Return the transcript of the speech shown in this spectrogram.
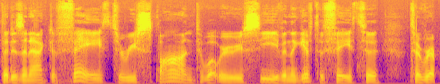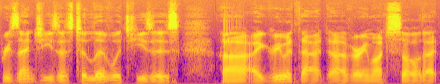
that is an act of faith to respond to what we receive and the gift of faith to to represent Jesus, to live with Jesus. Uh, I agree with that uh, very much. So that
